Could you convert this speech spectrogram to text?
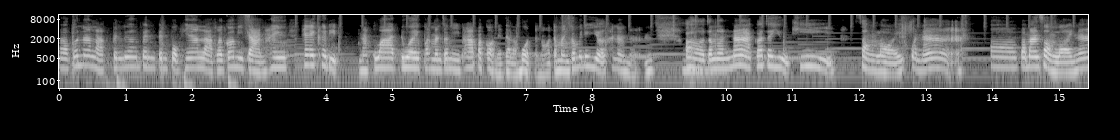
แล้วก็น่ารักเป็นเรื่องเป็นเป็นปกที่น่ารัก แล้วก็มีการให้ให้เครดิตนักวาดด้วยเพราะมันจะมีภาพประกอบในแต่ละบทนะเนาะแต่มันก็ไม่ได้เยอะขนาดนั้นเอ่อจำนวนหน้าก็จะอยู่ที่สองร้อยกว่าหน้า เอ่อประมาณสองร้อยหน้า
